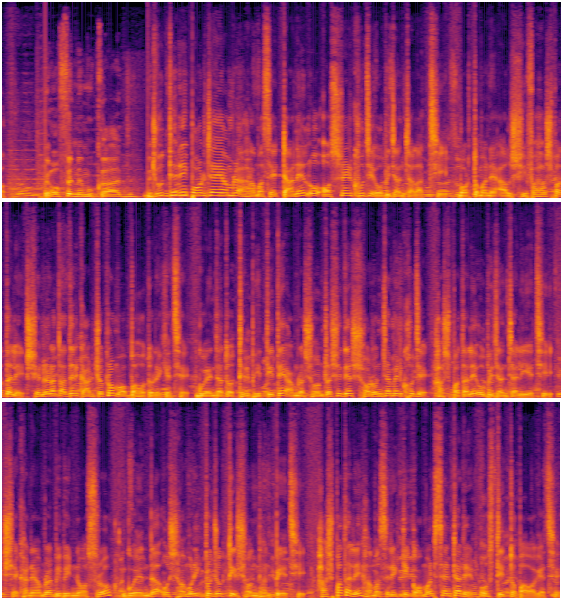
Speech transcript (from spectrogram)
যুদ্ধের এই পর্যায়ে আমরা হামাসের টানেল ও অস্ত্রের খোঁজে অভিযান চালাচ্ছি। বর্তমানে আল শিফা হাসপাতালে সেনারা তাদের কার্যক্রম অব্যাহত অব্যাহত রেখেছে। গোয়েন্দা তথ্যের ভিত্তিতে আমরা সন্ত্রাসীদের সরঞ্জামের খোঁজে হাসপাতালে অভিযান চালিয়েছি। সেখানে আমরা বিভিন্ন অস্ত্র, গোয়েন্দা ও সামরিক প্রযুক্তির সন্ধান পেয়েছি। হাসপাতালে হামাসের একটি কমান্ড সেন্টারের অস্তিত্ব পাওয়া গেছে।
